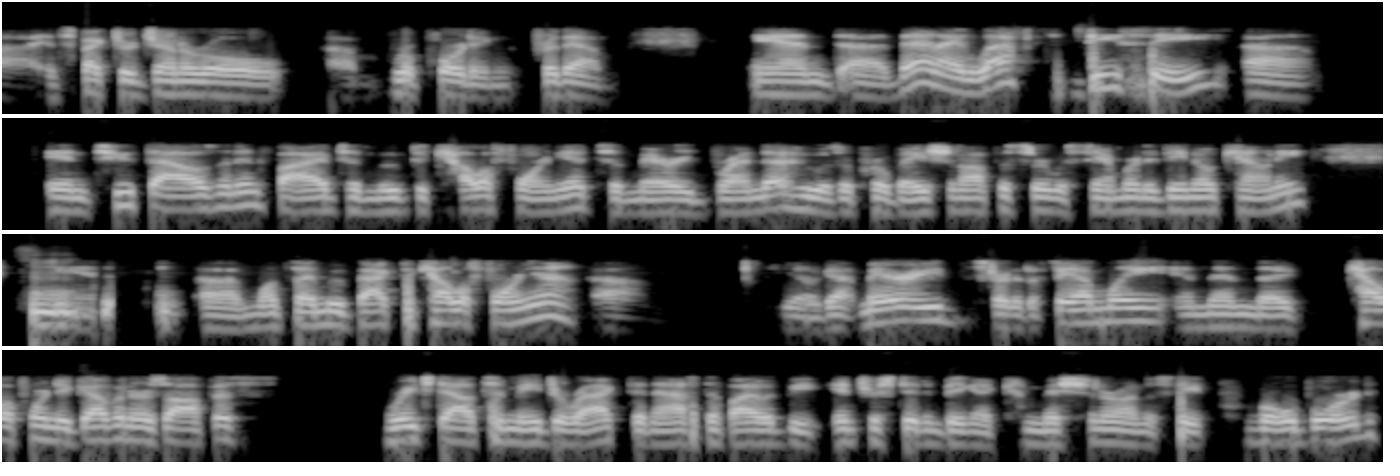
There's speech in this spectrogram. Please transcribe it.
uh, Inspector General um, reporting for them. And uh, then I left DC uh, in 2005 to move to California to marry Brenda, who was a probation officer with San Bernardino County. Hmm. And um, once I moved back to California, um, you know, got married, started a family, and then the California governor's office reached out to me direct and asked if I would be interested in being a commissioner on the state parole board.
